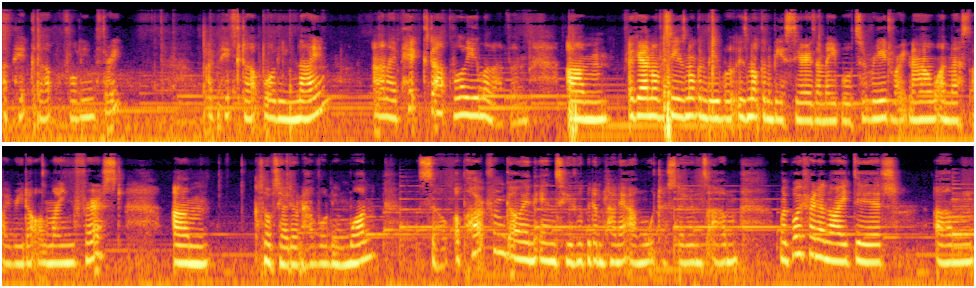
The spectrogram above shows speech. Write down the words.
I picked up volume 3. I picked up volume 9 and I picked up volume 11. Um, again, obviously it's not going to be able, it's not going to be a series I'm able to read right now unless I read it online first. Um, so obviously I don't have volume 1. So apart from going into Forbidden Planet and Waterstones, um, my boyfriend and I did um,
